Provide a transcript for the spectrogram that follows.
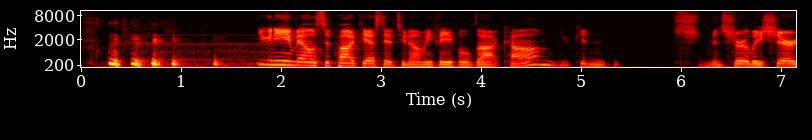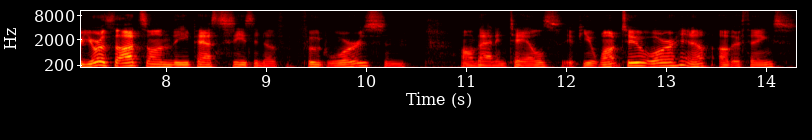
you can email us at podcast at toonamifaithful.com. You can sh- surely share your thoughts on the past season of Food Wars and all that entails if you want to, or, you know, other things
